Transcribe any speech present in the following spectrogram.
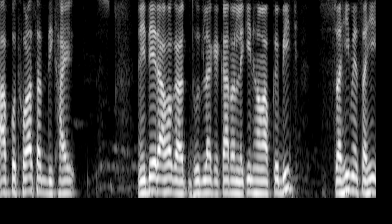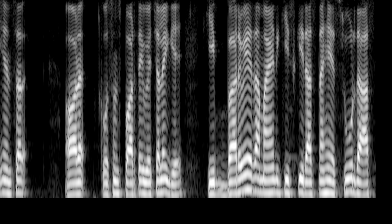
आपको थोड़ा सा दिखाई नहीं दे रहा होगा धुंधला के कारण, लेकिन हम आपके बीच सही में सही आंसर और क्वेश्चंस पढ़ते हुए चलेंगे कि बरवे रामायण किसकी रचना है सूरदास,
